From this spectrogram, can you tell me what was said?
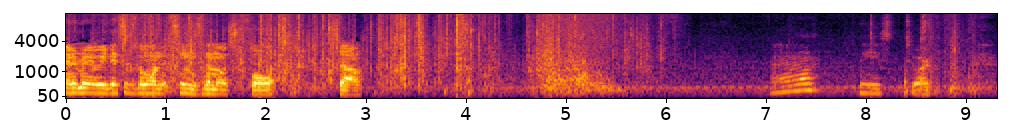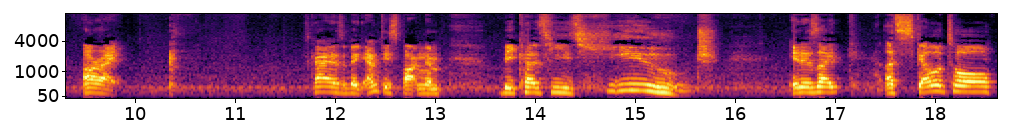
And really, this is the one that seems the most full. So. Uh, these two are. Alright. This guy has a big empty spot in him because he's huge. It is like a skeletal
